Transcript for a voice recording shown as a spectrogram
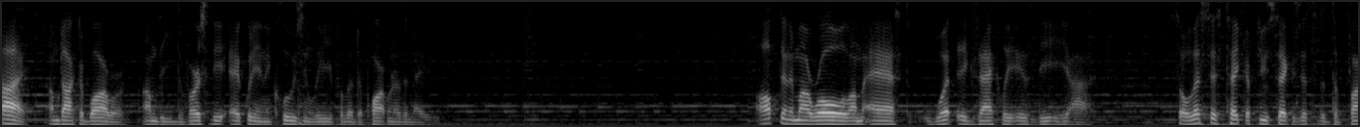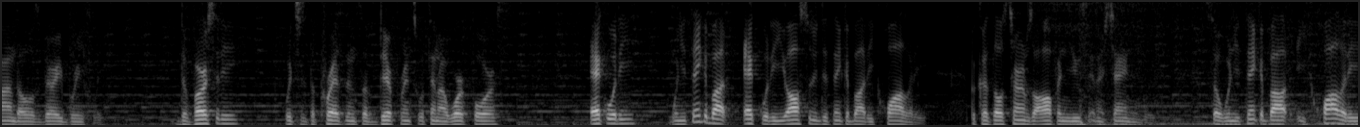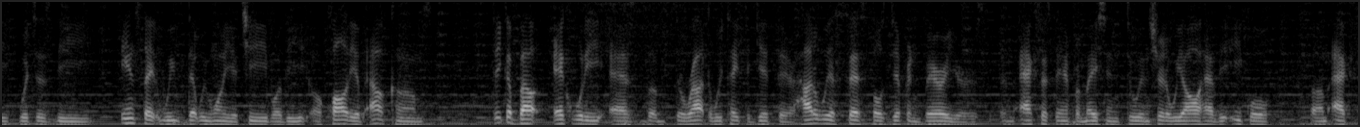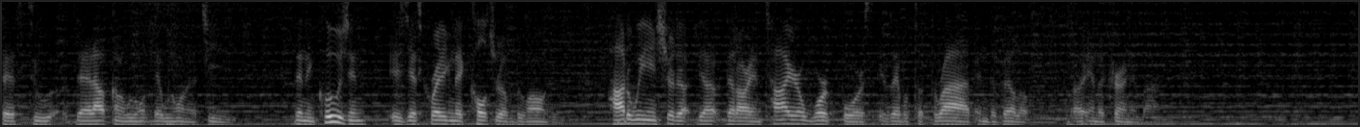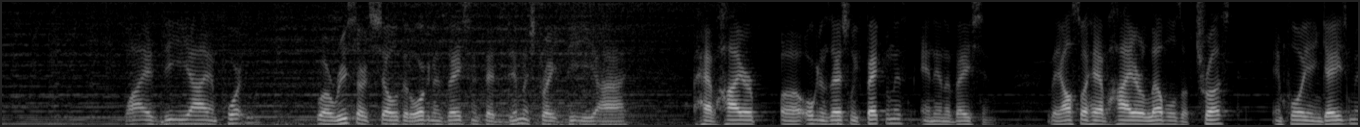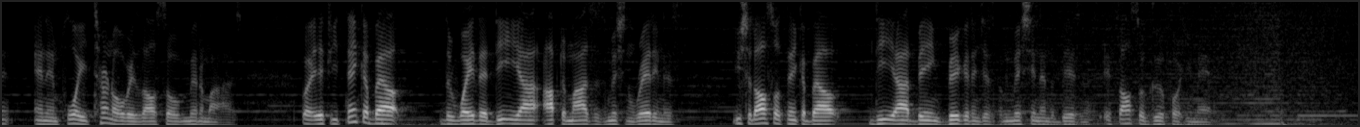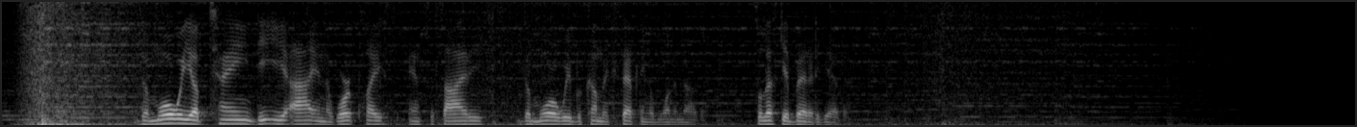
Hi, I'm Dr. Barber. I'm the Diversity, Equity, and Inclusion Lead for the Department of the Navy. Often in my role, I'm asked, what exactly is DEI? So let's just take a few seconds just to define those very briefly. Diversity, which is the presence of difference within our workforce. Equity, when you think about equity, you also need to think about equality because those terms are often used interchangeably. So when you think about equality, which is the end state we, that we want to achieve or the equality of outcomes, think about equity as the, the route that we take to get there. How do we assess those different barriers and access to information to ensure that we all have the equal um, access to that outcome we want, that we want to achieve? Then inclusion is just creating that culture of belonging. How do we ensure that, that our entire workforce is able to thrive and develop uh, in the current environment? Why is DEI important? Well, research shows that organizations that demonstrate DEI have higher uh, organizational effectiveness and innovation. They also have higher levels of trust, employee engagement, and employee turnover is also minimized. But if you think about the way that DEI optimizes mission readiness, you should also think about DEI being bigger than just a mission in the business. It's also good for humanity. The more we obtain DEI in the workplace and society, the more we become accepting of one another. So let's get better together.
